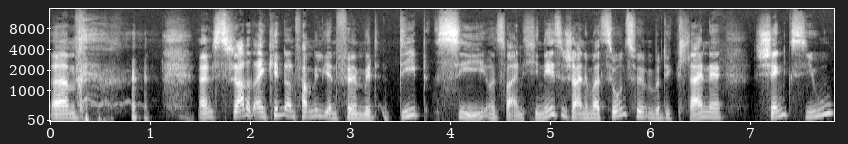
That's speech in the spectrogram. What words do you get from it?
Ähm, dann startet ein Kinder- und Familienfilm mit Deep Sea, und zwar ein chinesischer Animationsfilm über die kleine Sheng Xiu,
